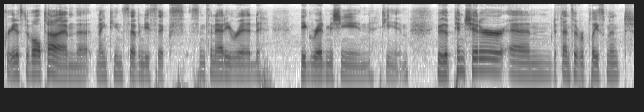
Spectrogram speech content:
greatest of all time, that 1976 Cincinnati Red Big Red Machine team. He was a pinch hitter and defensive replacement,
